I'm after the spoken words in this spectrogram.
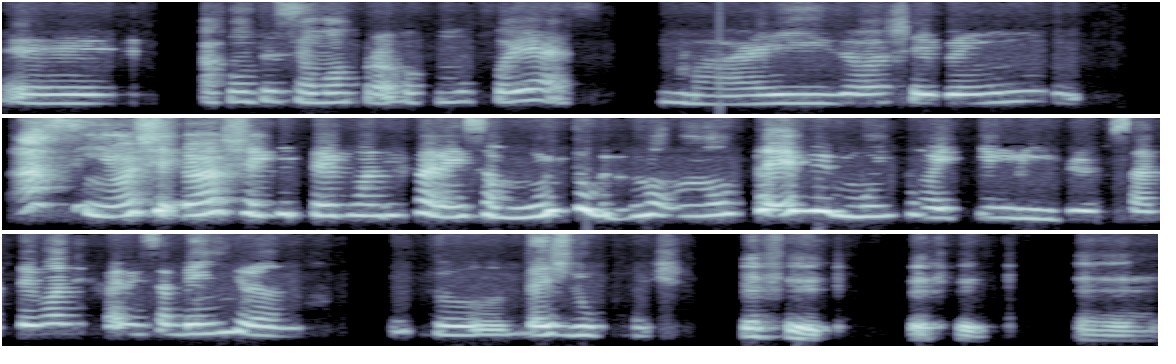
é, acontecer uma prova como foi essa. Mas eu achei bem. Assim, eu achei, eu achei que teve uma diferença muito. Não, não teve muito equilíbrio, sabe? Teve uma diferença bem grande do, das duplas. Perfeito, perfeito. É,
